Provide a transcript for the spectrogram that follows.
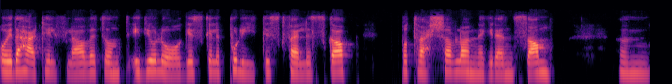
og i dette tilfellet av et sånt ideologisk eller politisk fellesskap på tvers av landegrensene. Um,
